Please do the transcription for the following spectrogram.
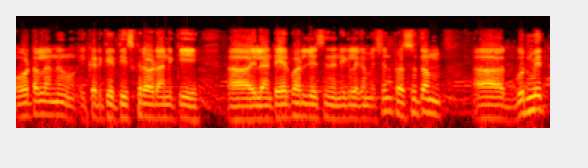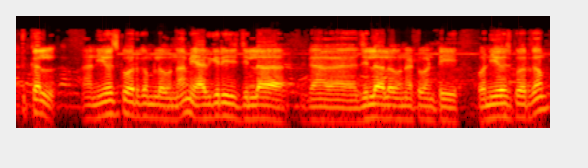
ఓటర్లను ఇక్కడికి తీసుకురావడానికి ఇలాంటి ఏర్పాట్లు చేసింది ఎన్నికల కమిషన్. ప్రస్తుతం గుర్మిత్ కల్ నియోజకవర్గంలో ఉన్నాం. యాదగిరి జిల్లా జిల్లాలో ఉన్నటువంటి ఓ నియోజకవర్గం.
